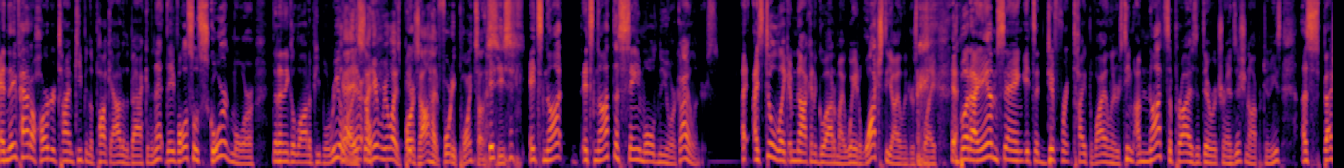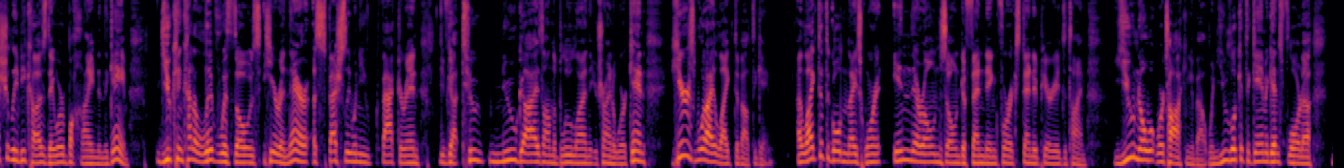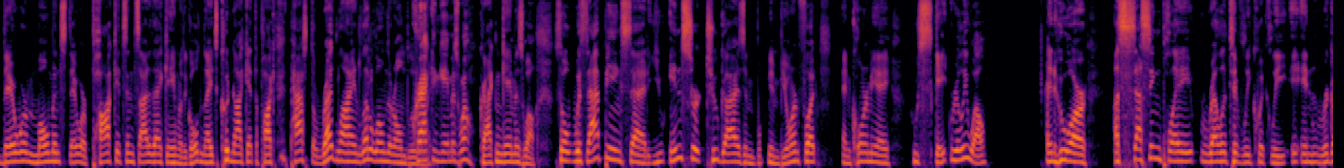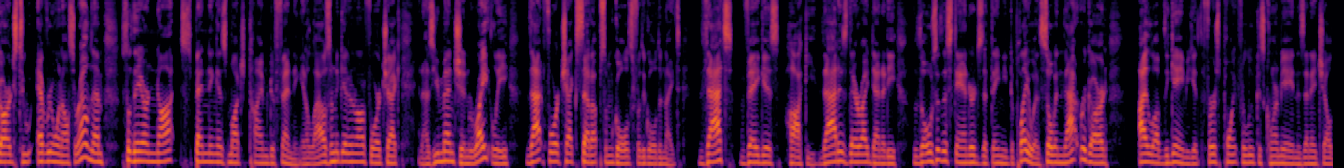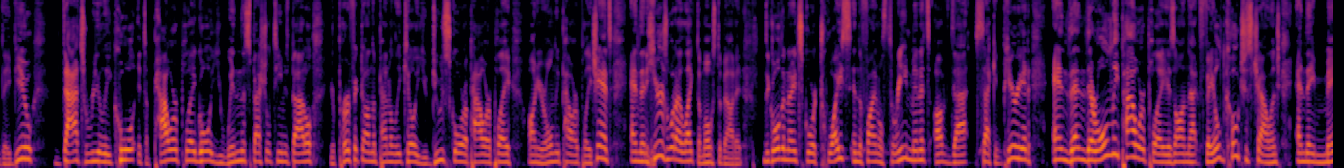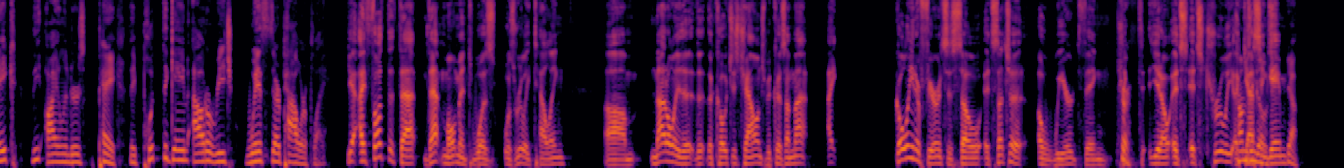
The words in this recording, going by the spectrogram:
And they've had a harder time keeping the puck out of the back of the net. They've also scored more than I think a lot of people realize. didn't, So I didn't realize Barzal had 40 points on the it- season. it's not it's not the same old New York Islanders. I, I still like I'm not going to go out of my way to watch the Islanders play, but I am saying it's a different type of Islanders team. I'm not surprised that there were transition opportunities, especially because they were behind in the game. You can kind of live with those here and there, especially when you factor in you've got two new guys on the blue line that you're trying to work in. Here's what I liked about the game. I liked that the Golden Knights weren't in their own zone defending for extended periods of time. You know what we're talking about. When you look at the game against Florida, there were moments, there were pockets inside of that game where the Golden Knights could not get the puck past the red line, let alone their own blue line. Cracking game as well. Cracking game as well. So with that being said, you insert two guys in, in Bjorn Foot and Cormier who skate really well and who are assessing play relatively quickly in regards to everyone else around them so they are not spending as much time defending. It allows them to get in on a forecheck and as you mentioned rightly that forecheck set up some goals for the golden knights. That's vegas hockey. That is their identity. Those are the standards that they need to play with. So in that regard I love the game. You get the first point for Lukas Cormier in his NHL debut. That's really cool. It's a power play goal. You win the special teams battle. You're perfect on the penalty kill. You do score a power play on your only power play chance. And then here's what I like the most about it the Golden Knights score twice in the final three minutes of that second period. And then their only power play is on that failed coaches challenge, and they make the Islanders pay. They put the game out of reach with their power play. Yeah, I thought that that, that moment was was really telling. Um, not only the, the the coach's challenge because I'm not I goalie interference is so it's such a, a weird thing. Sure. to- you know, it's it's truly a Comes guessing game. Yeah.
